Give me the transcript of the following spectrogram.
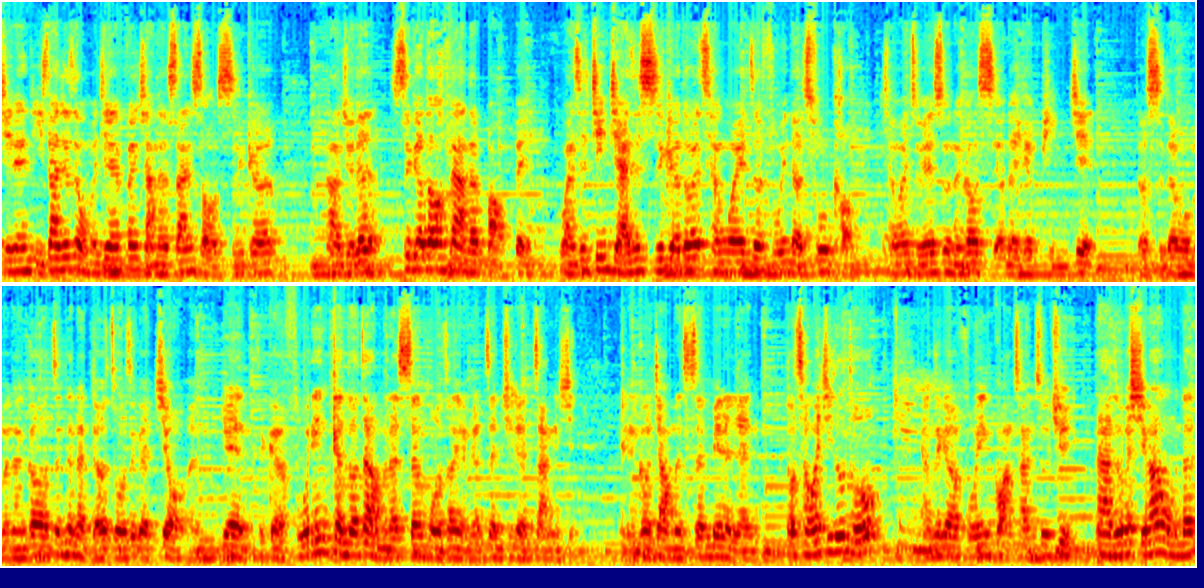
今天以上就是我们今天分享的三首诗歌。那我觉得诗歌都非常的宝贝，不管是经节还是诗歌，都会成为这福音的出口，成为主耶稣能够使用的一个凭借，都使得我们能够真正的得着这个救恩。愿这个福音更多在我们的生活中有个正确的彰显，也能够叫我们身边的人都成为基督徒，让这个福音广传出去。那如果喜欢我们的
